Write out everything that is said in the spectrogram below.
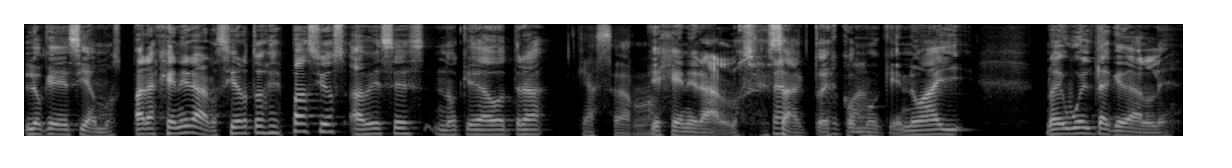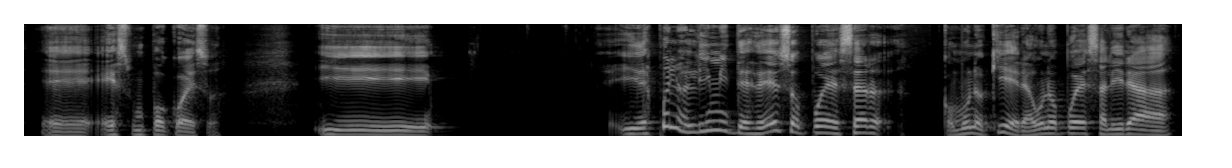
lo que decíamos. Para generar ciertos espacios, a veces no queda otra ¿qué hacerlo? que generarlos. Exacto. Es como que no hay, no hay vuelta que darle. Eh, es un poco eso. Y, y después los límites de eso puede ser como uno quiera. Uno puede salir a...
